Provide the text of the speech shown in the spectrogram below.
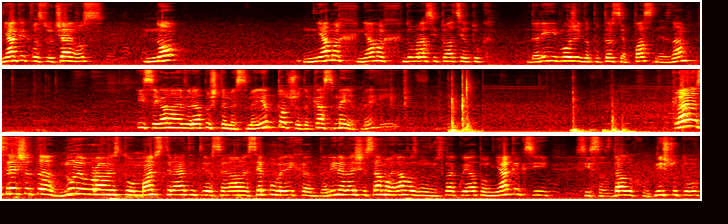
Някаква случайност, но нямах, нямах добра ситуация тук. Дали можех да потърся пас, не знам. И сега най-вероятно ще ме сменят. Точно така сменят ме. Край на срещата, нулево равенство, Манчестър Юнайтед и Арсенал не се победиха. Дали не беше само една възможността, която някак си, си създадох от нищото.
